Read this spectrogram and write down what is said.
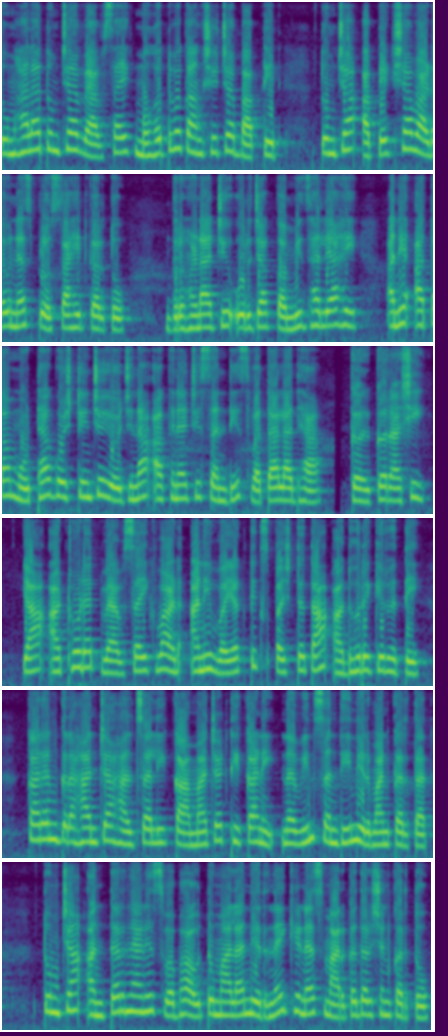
तुम्हाला तुमच्या व्यावसायिक महत्त्वाकांक्षेच्या बाबतीत तुमच्या अपेक्षा वाढवण्यास प्रोत्साहित करतो. ग्रहणाची ऊर्जा कमी झाली आहे आणि आता मोठ्या गोष्टींची योजना आखण्याची संधी स्वतःला द्या. कर्क राशी या आठवड्यात व्यावसायिक वाढ आणि वैयक्तिक स्पष्टता अधोरेखित होते कारण ग्रहांच्या हालचाली कामाच्या ठिकाणी नवीन संधी निर्माण करतात. तुमच्या अंतर्ज्ञानी स्वभाव तुम्हाला निर्णय घेण्यास मार्गदर्शन करतो.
